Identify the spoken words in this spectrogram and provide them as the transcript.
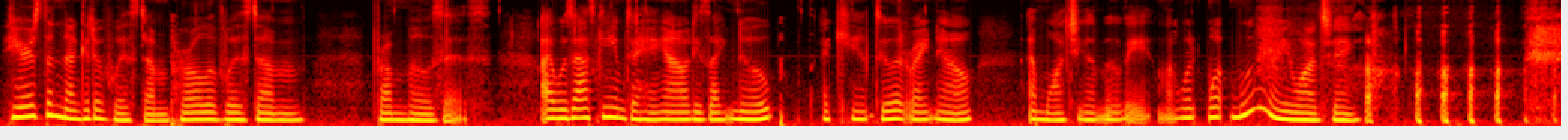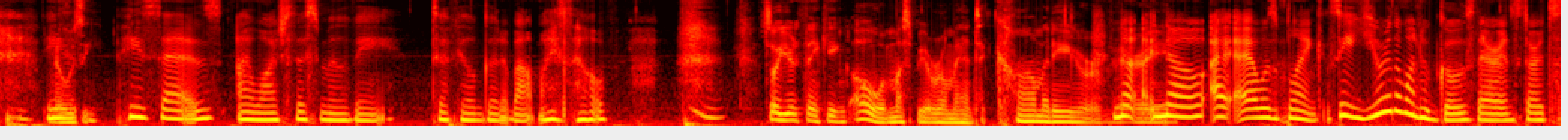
Here's the nugget of wisdom, pearl of wisdom from Moses. I was asking him to hang out. He's like, "Nope, I can't do it right now. I'm watching a movie." I'm like, "What what movie are you watching?" He- Nosy. He says, "I watched this movie to feel good about myself." So you're thinking, oh, it must be a romantic comedy or a No, no, I, I was blank. See, you're the one who goes there and starts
